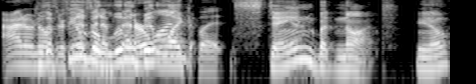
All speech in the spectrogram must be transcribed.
I don't know if it there could have feels been a little better bit one, like but Stain, but not. You know,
